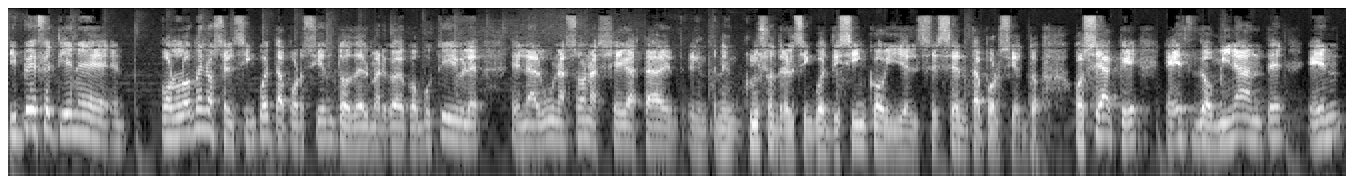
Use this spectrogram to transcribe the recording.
IPF tiene por lo menos el 50% del mercado de combustible, en algunas zonas llega hasta incluso entre el 55 y el 60%. O sea que es dominante en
